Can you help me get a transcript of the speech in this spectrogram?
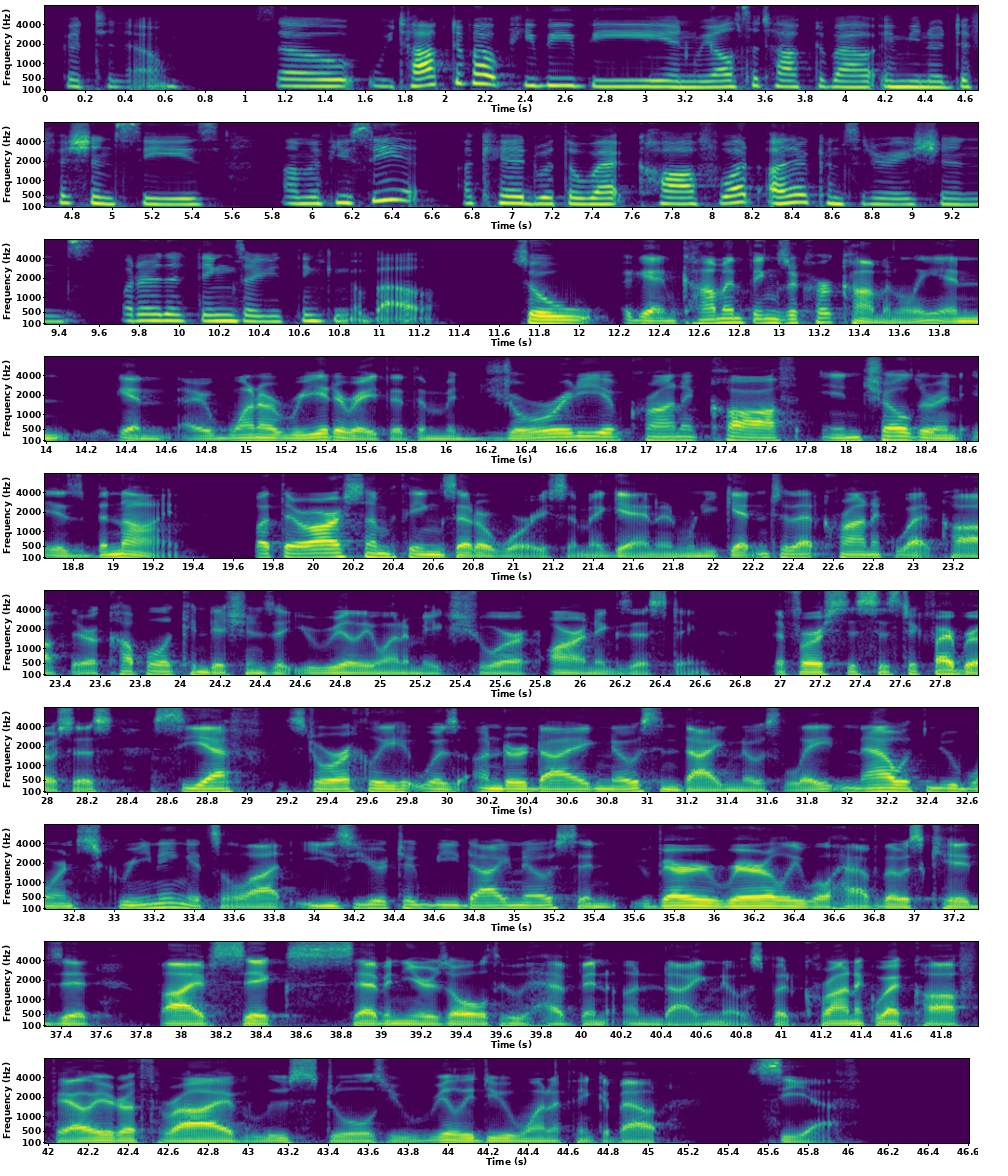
Good to know. So, we talked about PBB and we also talked about immunodeficiencies. Um, if you see a kid with a wet cough, what other considerations, what other things are you thinking about? So, again, common things occur commonly. And again, I want to reiterate that the majority of chronic cough in children is benign. But there are some things that are worrisome again. And when you get into that chronic wet cough, there are a couple of conditions that you really want to make sure aren't existing. The first is cystic fibrosis. CF historically was underdiagnosed and diagnosed late. Now, with newborn screening, it's a lot easier to be diagnosed, and you very rarely will have those kids at five, six, seven years old who have been undiagnosed. But chronic wet cough, failure to thrive, loose stools, you really do want to think about CF.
